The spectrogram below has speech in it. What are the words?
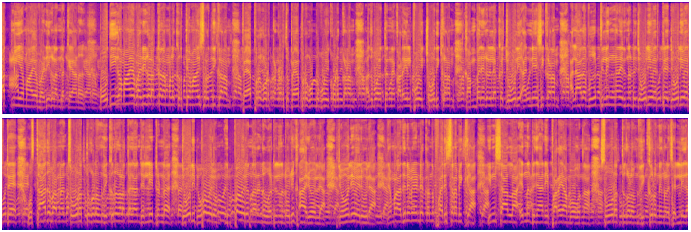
ആത്മീയമായ വഴികൾ എന്തൊക്കെയാണ്? ഭൗതികമായ വഴികളൊക്കെ നമ്മൾ കൃത്യമായി ശ്രദ്ധിക്കണം. പേപ്പർ കൊടുക്കേണ്ടടുത്ത് പേപ്പർ കൊണ്ടുപോയി കൊടുക്കണം. അതുപോലെ തന്നെ കടയിൽ പോയി ചോദിക്കണം. കമ്പനികളിലൊക്കെ ജോലി അന്വേഷിക്കണം. അല്ലാതെ വീട്ടിൽ ഇങ്ങനെ ഇരുന്നിട്ട് ജോലി വരട്ടെ ജോലി വരട്ടെ. ഉസ്താദ് പറഞ്ഞ സൂറത്തുകളും വിക്റുകളൊക്കെ ഞാൻ ചെല്ലിയിട്ടുണ്ട്. ജോലി ഇപ്പൊ വരും ഇപ്പൊ വരും പറഞ്ഞിട്ട് വീട്ടിൽ നിന്നിട്ട് ഒരു കാര്യമില്ല ജോലി വരൂല. നമ്മൾ അതിനു വേണ്ടിയൊക്കെ ഒന്ന് പരിശ്രമിക്കുക. ഇൻഷാല്ല എന്നിട്ട് ഞാൻ ഈ പറയാൻ പോകുന്ന സൂറത്തുകളും വിക്കറും നിങ്ങൾ ചെല്ലുക.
